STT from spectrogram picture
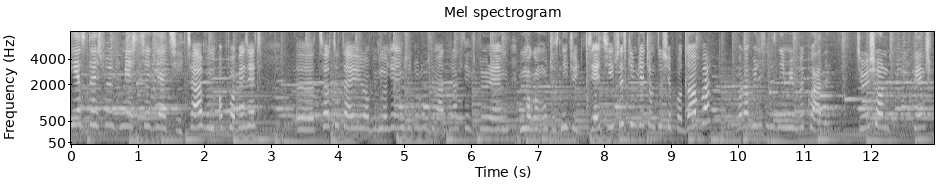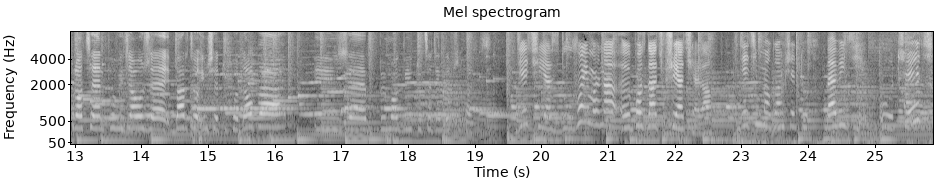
jesteśmy w mieście dzieci. Chciałabym opowiedzieć, y, co tutaj robimy. Dzieją się tu różne atrakcje, w którym mogą uczestniczyć dzieci. Wszystkim dzieciom to się podoba, bo robiliśmy z nimi wykłady. 95% powiedziało, że bardzo im się tu podoba i że by mogli tu codziennie przychodzić. Dzieci jest dużo i można y, poznać przyjaciela. Dzieci mogą się tu bawić i uczyć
